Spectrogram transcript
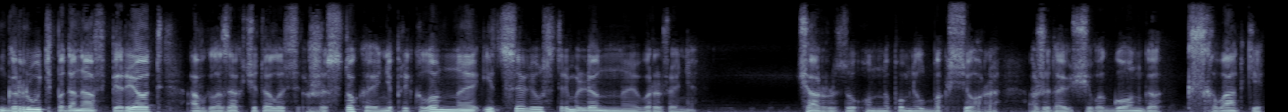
грудь подана вперед, а в глазах читалось жестокое, непреклонное и целеустремленное выражение. Чарльзу он напомнил боксера, ожидающего гонга к схватке,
